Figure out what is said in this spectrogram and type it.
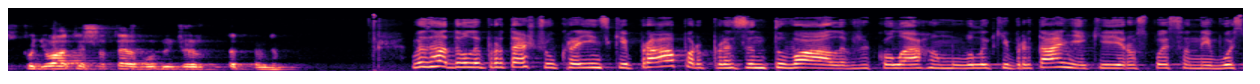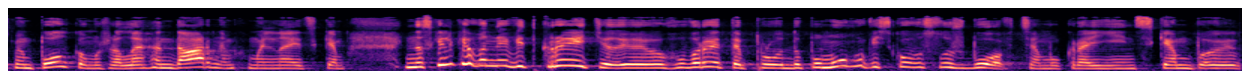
сподіватися, що теж будуть результативними. Ви згадували про те, що український прапор презентували вже колегам у Великій Британії, який розписаний восьмим полком, уже легендарним Хмельницьким. Наскільки вони відкриті е, говорити про допомогу військовослужбовцям українським? Е,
